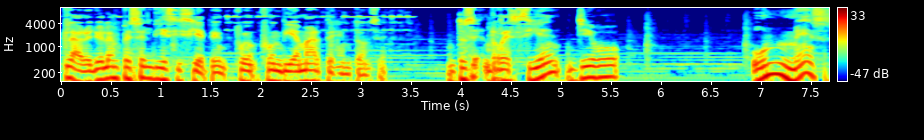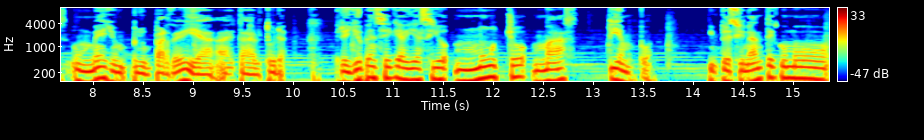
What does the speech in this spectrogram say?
Claro, yo la empecé el 17, fue, fue un día martes entonces. Entonces recién llevo un mes, un mes y un, y un par de días a estas alturas. Pero yo pensé que había sido mucho más tiempo. Impresionante como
